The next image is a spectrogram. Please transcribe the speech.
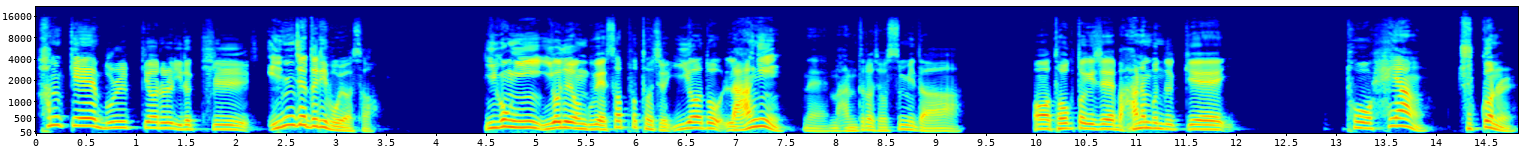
함께 물결을 일으킬 인재들이 모여서 2022 이어도 연구의 서포터즈 이어도 랑이 네, 만들어졌습니다. 어, 더욱더 이제 많은 분들께 토 해양 주권을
